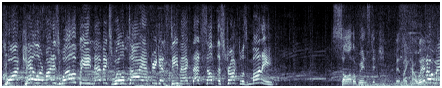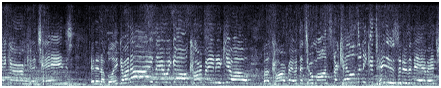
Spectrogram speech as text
Quad kill, or might as well be. Nevix will die after he gets demech. That self-destruct was money. Saw the Winston. Bit like how Widowmaker can change it in a blink of an eye. There we go. Carpe and EQO. But Carpe with the two monster kills, and he continues to do the damage.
